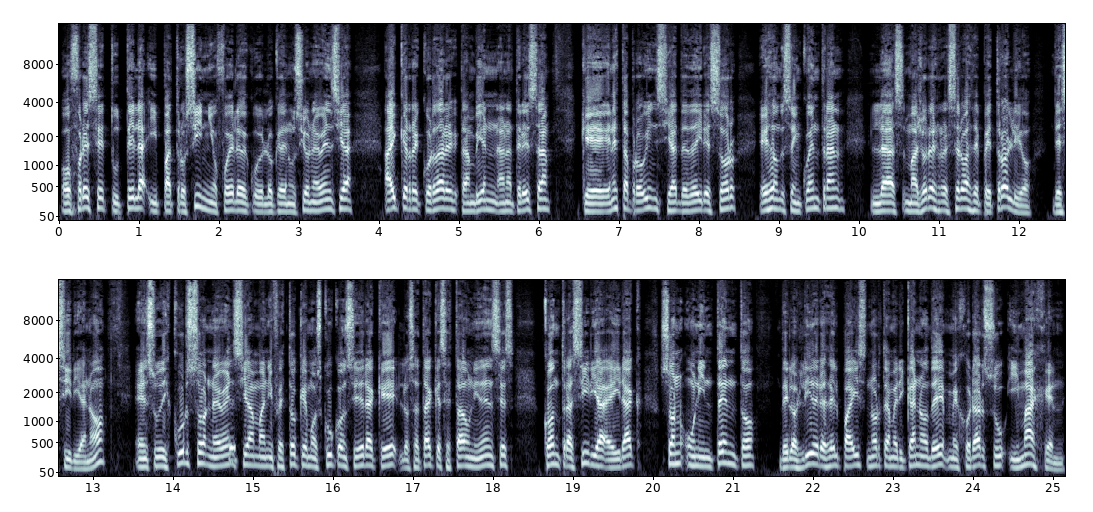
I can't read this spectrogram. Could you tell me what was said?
ofrece tutela y patrocinio, fue lo, que denunció Nevencia. Hay que recordar también, Ana Teresa, que en esta provincia de Deir ez-Zor es donde se encuentran las mayores reservas de petróleo de Siria, ¿no? En su discurso, Nevencia manifestó que Moscú considera que los ataques estadounidenses contra Siria e Irak son un intento de los líderes del país norteamericano de mejorar su imagen.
